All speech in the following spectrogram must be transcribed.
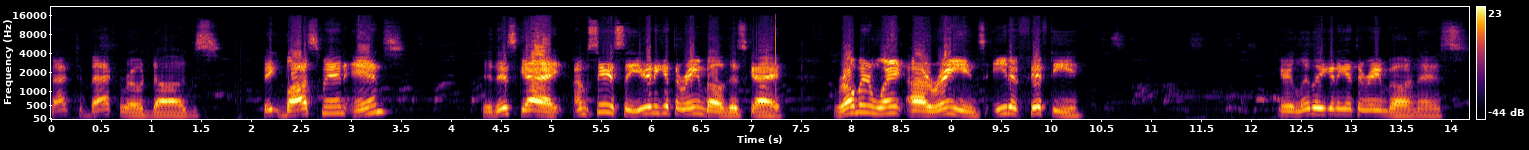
Back to back Road Dogs. Big Boss Man and dude, this guy. I'm seriously, you're going to get the rainbow of this guy. Roman Way, uh, Reigns, 8 of 50. You're literally going to get the rainbow in this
